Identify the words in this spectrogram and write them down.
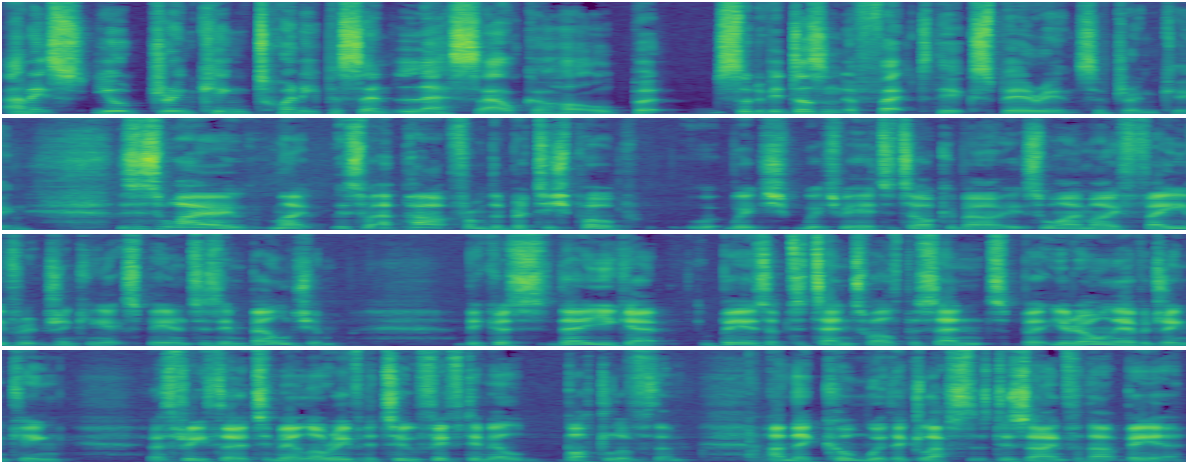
and it's you're drinking 20% less alcohol, but sort of it doesn't affect the experience of drinking. This is why I my apart from the British pub, which which we're here to talk about, it's why my favourite drinking experience is in Belgium, because there you get beers up to 10 12 percent, but you're only ever drinking a 330 ml or even a 250 ml bottle of them, and they come with a glass that's designed for that beer.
